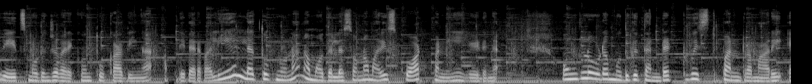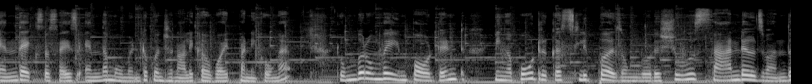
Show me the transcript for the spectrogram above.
வெயிட்ஸ் முடிஞ்ச வரைக்கும் தூக்காதீங்க. அப்படி வேறு வழியே இல்லை. தூக்கணுன்னா நான் முதல்ல சொன்ன மாதிரி ஸ்குவாட் பண்ணி ஏடுங்க உங்களோட முதுகு தண்டை ட்விஸ்ட் பண்ணுற மாதிரி எந்த எக்ஸசைஸ் எந்த மூமெண்ட்டும் கொஞ்சம் நாளைக்கு அவாய்ட் பண்ணிக்கோங்க. ரொம்ப ரொம்ப இம்பார்ட்டண்ட் நீங்கள் போட்டிருக்க ஸ்லிப்பர்ஸ் உங்களோட ஷூஸ் சாண்டில்ஸ் வந்து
